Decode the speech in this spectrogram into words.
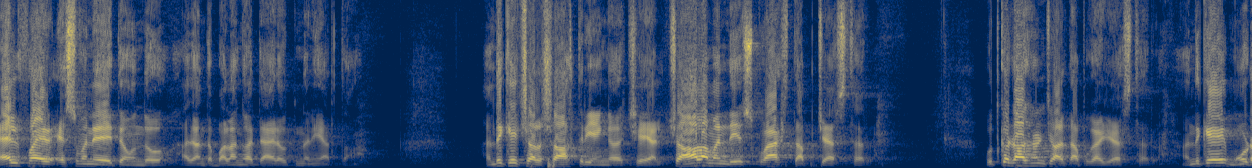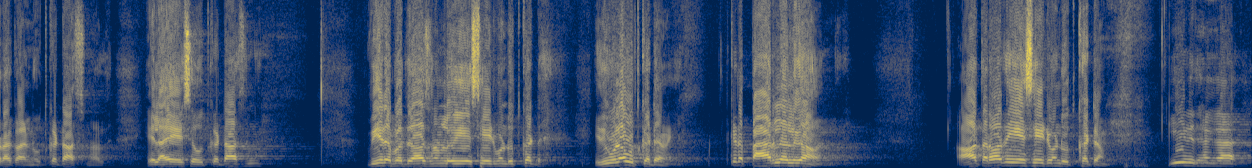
ఎల్ ఫైవ్ ఎస్ వన్ ఏదైతే ఉందో అది అంత బలంగా తయారవుతుందని అర్థం. అందుకే చాలా శాస్త్రీయంగా చేయాలి. చాలామంది స్క్వాష్ తప్పు చేస్తారు. ఉత్కటాసనం చాలా తప్పుగా చేస్తారు. అందుకే మూడు రకాలైన ఉత్కటాసనాలు. ఇలా వేసే ఉత్కటాసనం? వీరభద్రాసనంలో వేసేటువంటి ఉత్కట ఇది కూడా ఉత్కటమే. ఇక్కడ ప్యారలల్గా ఉంది. ఆ తర్వాత వేసేటువంటి ఉత్కటం. ఈ విధంగా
